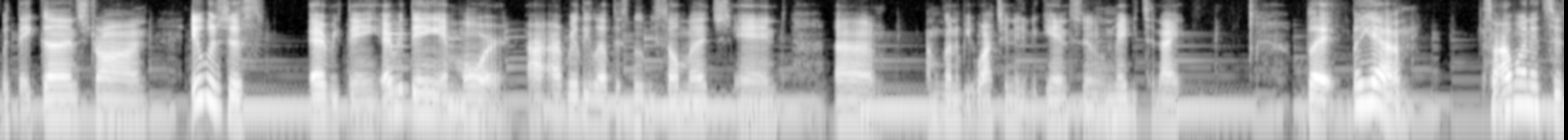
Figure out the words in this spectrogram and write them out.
with their guns drawn. It was just everything, everything and more. I, I really love this movie so much, and um, I'm gonna be watching it again soon, maybe tonight. But but yeah, so I wanted to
